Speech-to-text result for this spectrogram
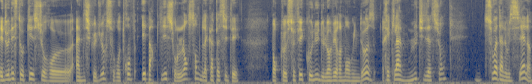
les données stockées sur euh, un disque dur se retrouvent éparpillées sur l'ensemble de la capacité. Donc euh, ce fait connu de l'environnement Windows réclame l'utilisation soit d'un logiciel,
